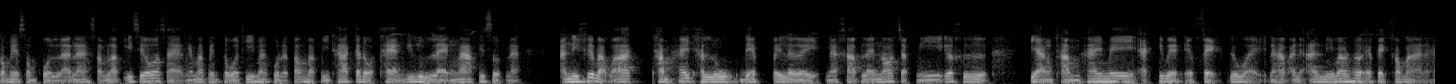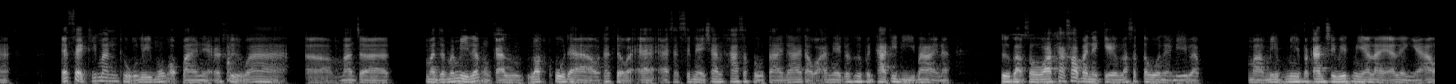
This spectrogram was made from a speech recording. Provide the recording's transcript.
สมเหตุสมผลแล้วนะสำหรับอีซิโอแสงเนี่ยมันเป็นตัวที่มันควรจะต้องแบบมีท่ากระโดดแทงที่รุนแรงมากที่สุดนะ อันนี้คือแบบว่าทำให้ทะลุเดฟไปเลยนะครับ และนอกจากนี้ก็คือยังทำให้ไม่ activate effect ด้วยนะครับ อันอันนี้มันเพิ่ม effect เข้ามานะฮะ เอฟเฟกที่มันถูกรีมูฟออกไปเนี่ยก็คือว่าเอ่อมันจะมันจะไม่มีเรื่องของการลดคูลดาว ถ้าเกิดว่า air assassination ฆ่าศัตรูตายได้ แต่ว่าอันนี้ก็คือเป็นท่าที่ดีมากนะ คือแบบสมมติว่าถ้าเข้าไปในเกมแล้วศัตรูเนี่ยมีแบบ มามีมีประกันชีวิตมีอะไรอะไรอย่างเงี้ยเอา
